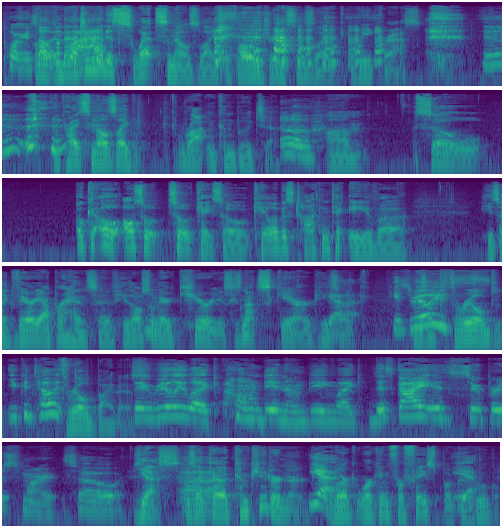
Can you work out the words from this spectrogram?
pour Oh, yourself a imagine glass? what his sweat smells like if all he drinks is like wheatgrass. It probably smells like rotten kombucha. oh, Um, so, okay. Oh, also, so okay. So Caleb is talking to Ava. He's like very apprehensive. He's also very curious. He's not scared. He's yeah. like he's like, really thrilled- You can tell it, thrilled by this. they really like honed in on being like this guy is super smart. So Yes, he's like Uh, a computer nerd. yeah. work, working for Facebook Yeah. and Google.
